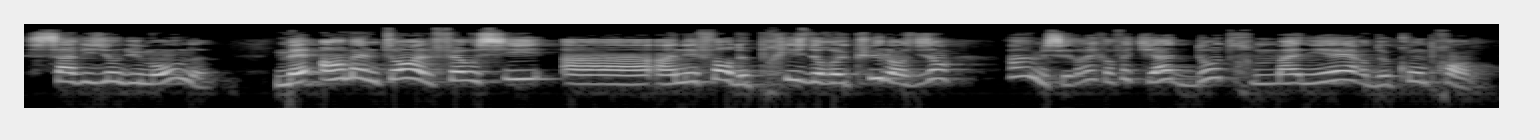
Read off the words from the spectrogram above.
sa vision du monde, mais en même temps, elle fait aussi un, un effort de prise de recul en se disant, ah, mais c'est vrai qu'en fait, il y a d'autres manières de comprendre.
